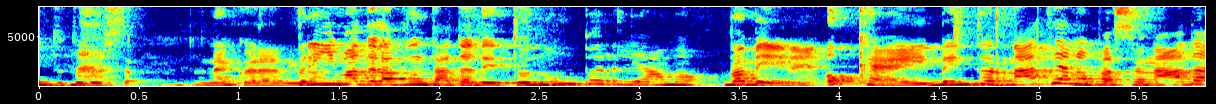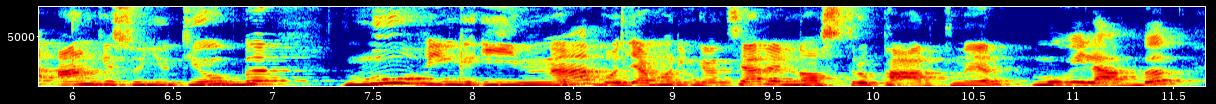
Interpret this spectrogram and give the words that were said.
in tutto questo. Non è ancora arrivato. Prima della puntata ha detto non parliamo. Va bene, ok, bentornati a No Passanada anche su YouTube. Moving in, vogliamo ringraziare il nostro partner. Movie Lab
